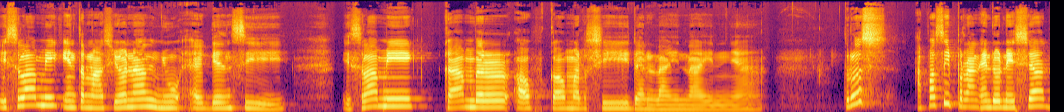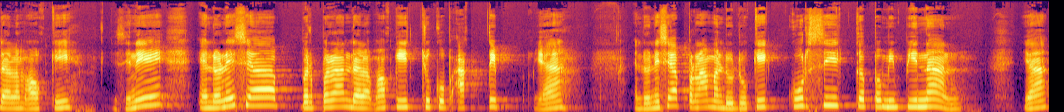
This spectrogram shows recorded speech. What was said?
Islamic International New Agency, Islamic Chamber of Commerce dan lain-lainnya. Terus apa sih peran Indonesia dalam OKI? Di sini Indonesia berperan dalam OKI cukup aktif ya. Indonesia pernah menduduki kursi kepemimpinan ya,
